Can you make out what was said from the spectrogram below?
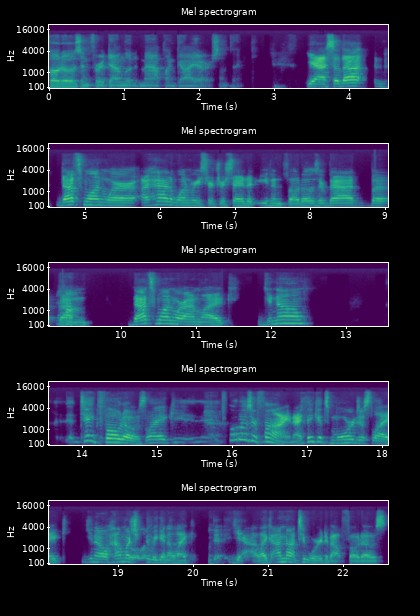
photos and for a downloaded map on Gaia or something? Yeah, so that that's one where I had one researcher say that even photos are bad, but um, that's one where I'm like, you know, take photos. Like photos are fine. I think it's more just like, you know, how much are we gonna like? Yeah, like I'm not too worried about photos.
